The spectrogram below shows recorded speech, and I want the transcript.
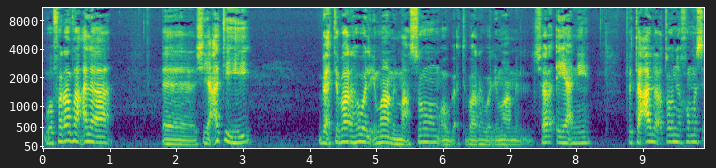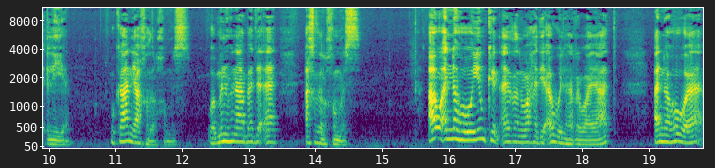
وفرض على شيعته باعتباره هو الإمام المعصوم أو باعتباره هو الإمام الشرعي يعني فتعالوا أعطوني خمس إلي وكان يأخذ الخمس. ومن هنا بدأ أخذ الخمس. أو أنه يمكن أيضا واحد يأول هالروايات أنه هو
